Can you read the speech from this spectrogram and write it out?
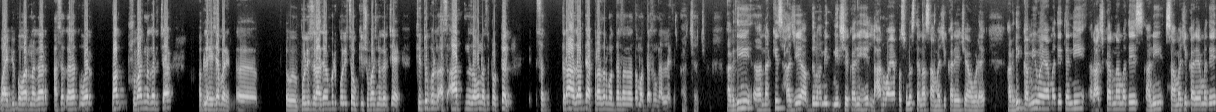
वायपी पवार नगर असं करत वर पाक सुभाष नगरच्या आपल्या ह्याच्यापर्यंत पोलीस राजारामपुरी पोलीस चौकी सुभाष नगरची आहे. तिथून असं आत जाऊन असं टोटल सतरा हजार ते अठरा हजार मतदारसंघाचा मतदारसंघ झालेला आहे. अच्छा अच्छा. अगदी नक्कीच हाजी अब्दुल हमीद मीर शेकारी हे लहान वयापासूनच त्यांना सामाजिक कार्याची आवड आहे. अगदी कमी वयामध्ये त्यांनी राजकारणामध्ये आणि सामाजिक कार्यामध्ये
